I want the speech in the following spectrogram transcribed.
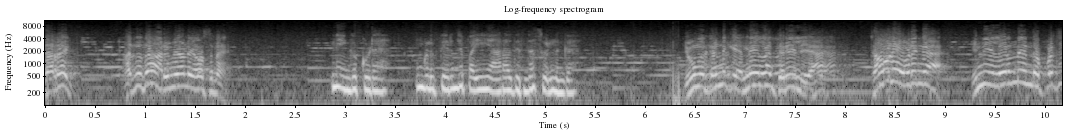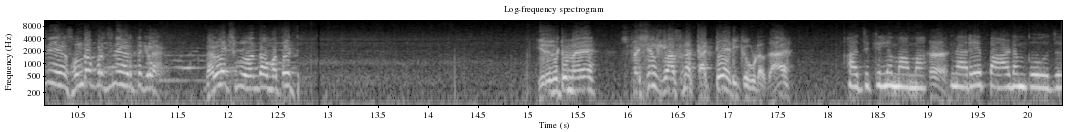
கரெக்ட் அதுதான் அருமையான யோசனை. நீங்க கூட உங்களுக்கு தெரிஞ்ச பையன் யாராவது இருந்தா சொல்லுங்க. இவங்க கண்ணுக்கு என்ன எல்லாம் தெரியலையா? கவலையை விடுங்க. இன்னையில இருந்து இந்த பிரச்சனையை என் சொந்த பிரச்சனையா எடுத்துக்கிறேன். தனலட்சுமி வந்தா மொத்தம் இருக்கட்டுமே ஸ்பெஷல் கிளாஸ்னா கட்டே அடிக்க கூடாதா? அதுக்கு இல்ல மாமா நிறைய பாடம் போகுது.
